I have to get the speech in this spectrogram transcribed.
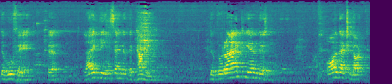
the buffet, like the inside of the tummy, the variety and the, all that lot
